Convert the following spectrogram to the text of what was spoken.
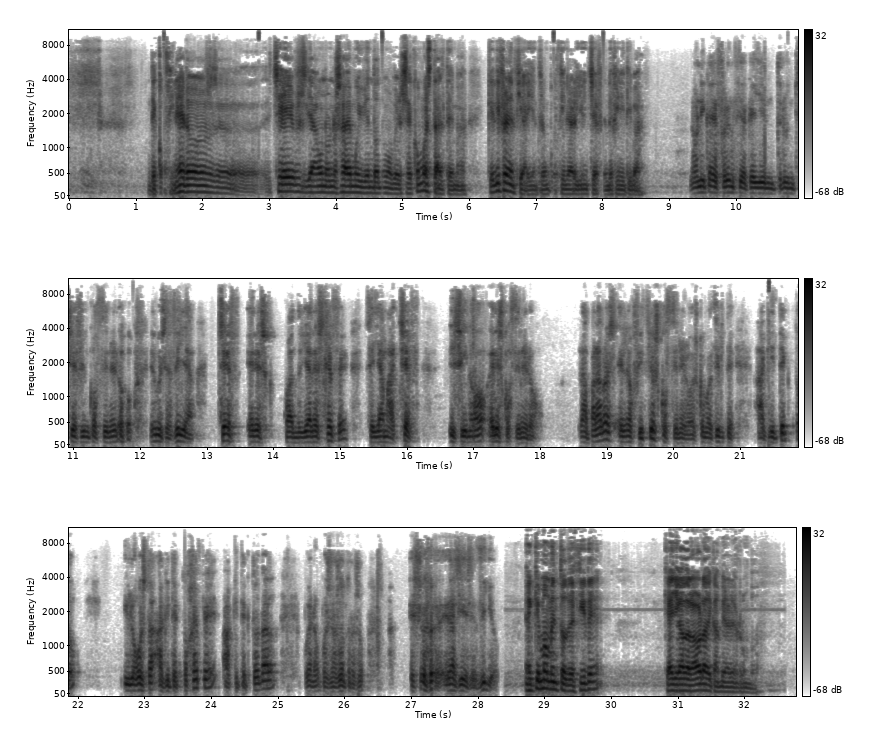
de cocineros, de chefs, ya uno no sabe muy bien dónde moverse. ¿Cómo está el tema? ¿Qué diferencia hay entre un cocinero y un chef, en definitiva? La única diferencia que hay entre un chef y un cocinero es muy sencilla. Chef eres cuando ya eres jefe, se llama chef. Y si no, eres cocinero. la palabra es, el oficio es cocinero, es como decirte arquitecto y luego está arquitecto jefe, arquitecto tal. Bueno, pues nosotros, ¿no? Eso es así de sencillo. ¿En qué momento decide que ha llegado la hora de cambiar el rumbo?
